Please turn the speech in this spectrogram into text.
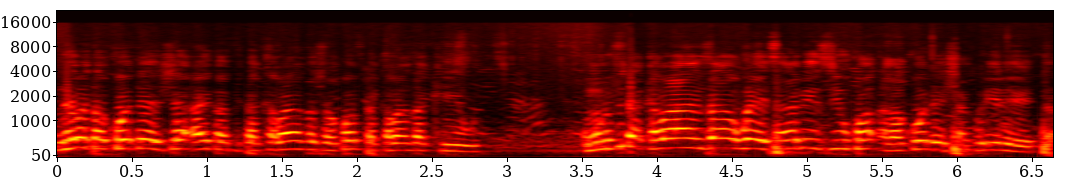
niba adakodesha ariko afite akabanza ashobora kuba afite akabanza kiwe. Umuntu ufite akabanza wese arabizi yuko agakodesha kuri leta.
